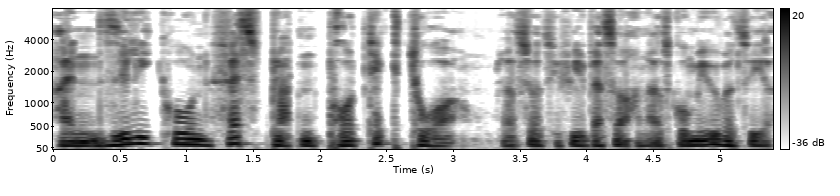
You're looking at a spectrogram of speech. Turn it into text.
ein Silikon-Festplattenprotektor. Das hört sich viel besser an als Gummiüberzieher.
